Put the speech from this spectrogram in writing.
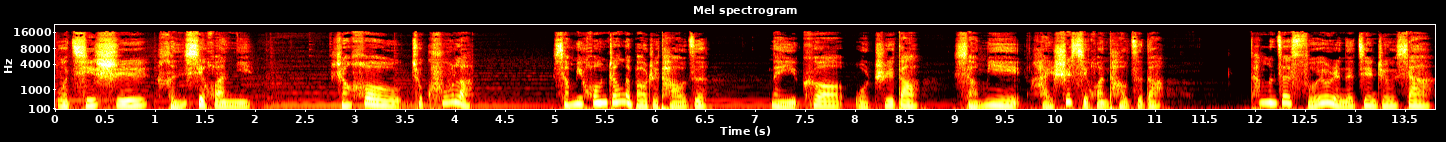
我其实很喜欢你。”然后就哭了。小蜜慌张的抱着桃子，那一刻我知道小蜜还是喜欢桃子的。他们在所有人的见证下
